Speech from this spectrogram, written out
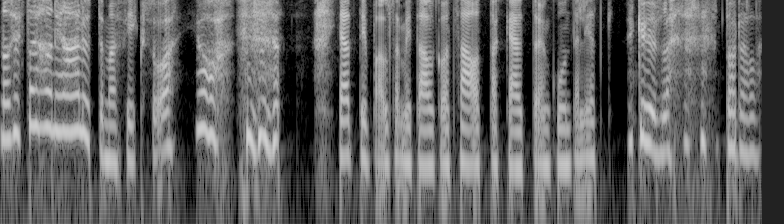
No siis toi on ihan älyttömän fiksua. Joo. Jättipalsamitalkoot saa ottaa käyttöön kuuntelijatkin. Kyllä, todella.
